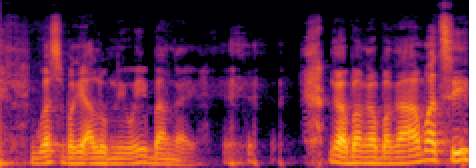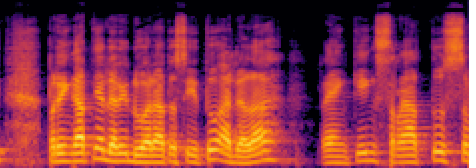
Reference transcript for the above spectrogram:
gue sebagai alumni UI bangga ya. Nggak bangga-bangga amat sih. Peringkatnya dari 200 itu adalah ranking 196.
